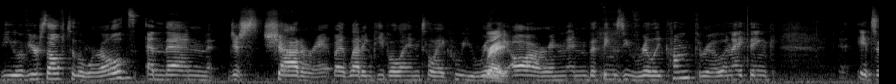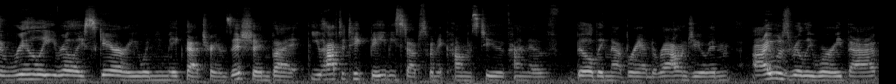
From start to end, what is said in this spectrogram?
view of yourself to the world and then just shatter it by letting people into like who you really Right. are and, and the things you've really come through and i think it's a really really scary when you make that transition but you have to take baby steps when it comes to kind of building that brand around you and i was really worried that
